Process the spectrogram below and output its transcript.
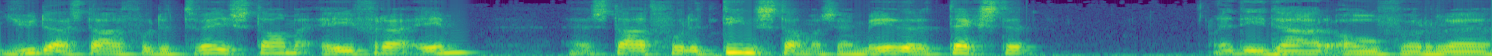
Juda staat voor de twee stammen, Ephraim staat voor de tien stammen. Er zijn meerdere teksten die daarover uh,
